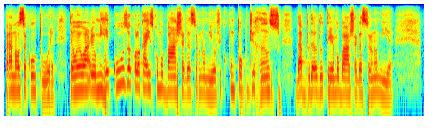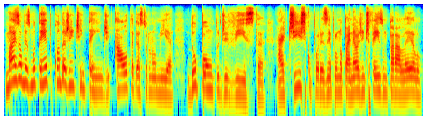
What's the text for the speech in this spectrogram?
para a nossa cultura. Então eu, eu me recuso a colocar isso como baixa gastronomia, eu fico com um pouco de ranço da, do termo baixa gastronomia. Mas, ao mesmo tempo, quando a gente entende alta gastronomia do ponto de vista artístico, por exemplo, no painel a gente fez um paralelo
